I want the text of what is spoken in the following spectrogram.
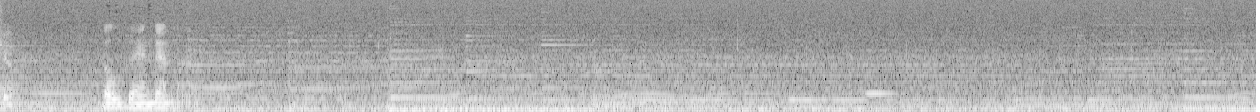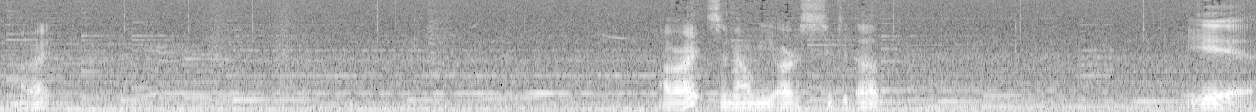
Sure. gold bandana. Alright, so now we are suited up. Yeah.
